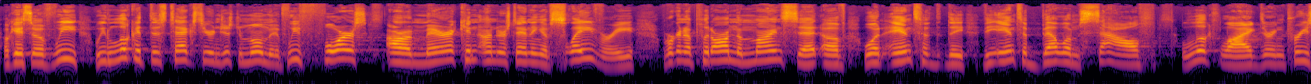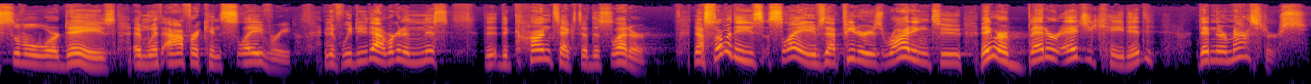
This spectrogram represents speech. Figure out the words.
Okay, so if we, we look at this text here in just a moment, if we force our American understanding of slavery, we're going to put on the mindset of what ante, the, the antebellum South looked like during pre Civil War days and with African slavery. And if we do that, we're going to miss the, the context of this letter. Now, some of these slaves that Peter is writing to, they were better educated than their masters.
